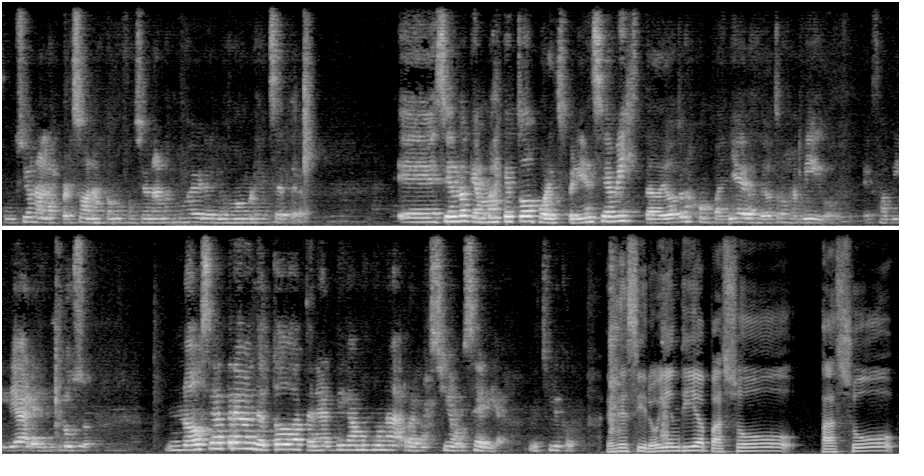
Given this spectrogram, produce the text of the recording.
funcionan las personas, cómo funcionan las mujeres, los hombres, etc. Eh, siendo que más que todo por experiencia vista de otros compañeros, de otros amigos, eh, familiares incluso, no se atreven del todo a tener, digamos, una relación seria. ¿Me explico? Es decir, hoy en día pasó, pasó,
